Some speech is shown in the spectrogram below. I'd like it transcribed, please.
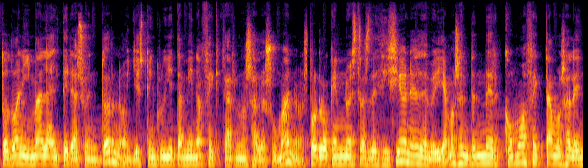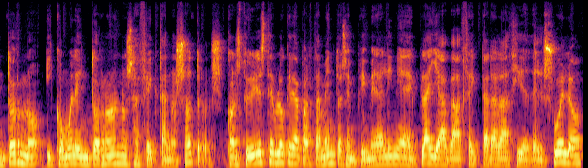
todo animal altera su entorno y esto incluye también afectarnos a los humanos, por lo que en nuestras decisiones deberíamos entender cómo afectamos al entorno y cómo el entorno nos afecta a nosotros. Construir este bloque de apartamentos en primera línea de playa va a afectar a la acidez del suelo,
